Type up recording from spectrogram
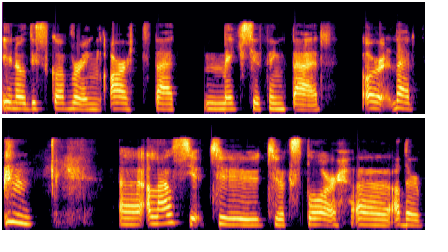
you know discovering art that makes you think that or that uh, allows you to to explore uh, other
